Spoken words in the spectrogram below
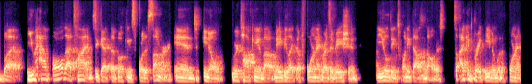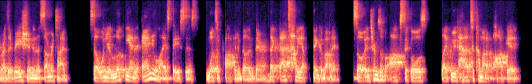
but you have all that time to get the bookings for the summer. And, you know, we're talking about maybe like a four night reservation yielding $20,000. So I could break even with a four night reservation in the summertime. So when you're looking at an annualized basis, what's the profitability there? Like that's how you have to think about it. So in terms of obstacles, like we've had to come out of pocket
